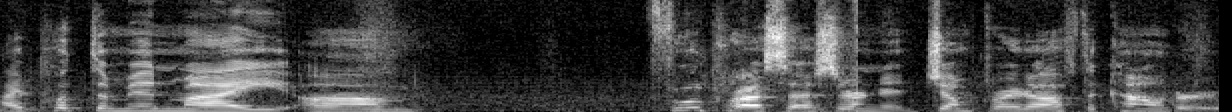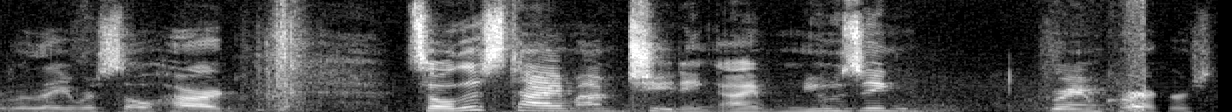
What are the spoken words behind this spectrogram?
I put them in my um, food processor, and it jumped right off the counter. They were so hard. So this time I'm cheating. I'm using graham crackers,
